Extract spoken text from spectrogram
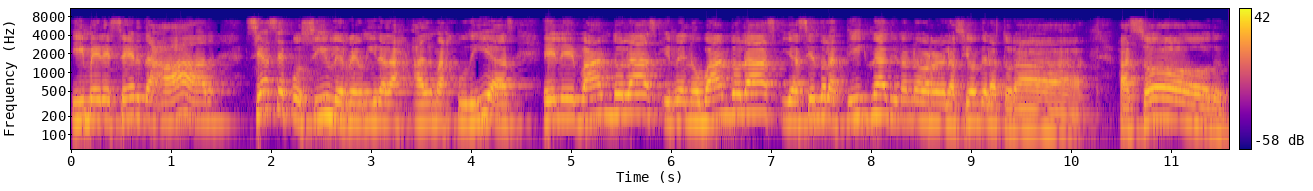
y merecer Da'ar, se hace posible reunir a las almas judías, elevándolas y renovándolas y haciéndolas dignas de una nueva revelación de la Torah. Azod,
